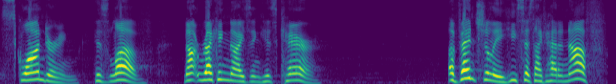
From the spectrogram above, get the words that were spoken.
squandering his love not recognizing his care. Eventually, he says, I've had enough.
